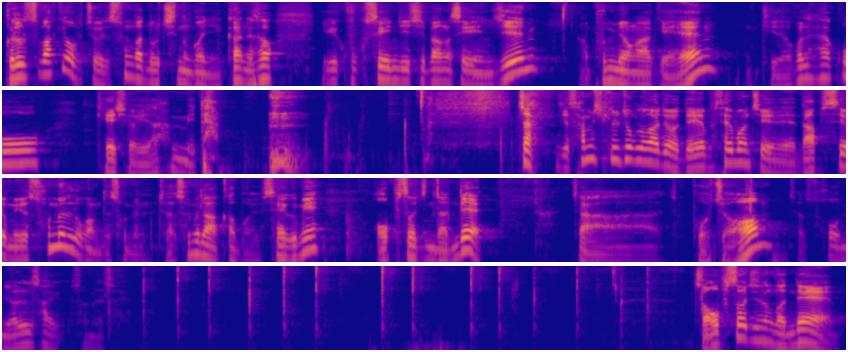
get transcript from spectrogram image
그럴 수밖에 없죠. 순간 놓치는 거니까. 그래서 이게 국세인지 지방세인지 분명하게 기억을 하고 계셔야 합니다. 자, 이제 37쪽으로 가죠. 네, 세 번째 네, 납세 의무 소멸로 갑니다. 소멸. 자, 소멸은 아까 뭐예요? 세금이 없어진다는데 자, 보죠. 자, 소멸 사유, 소멸 사유. 자, 없어지는 건데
